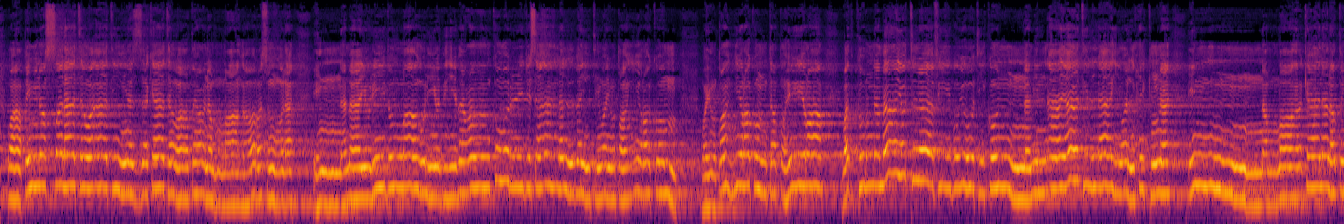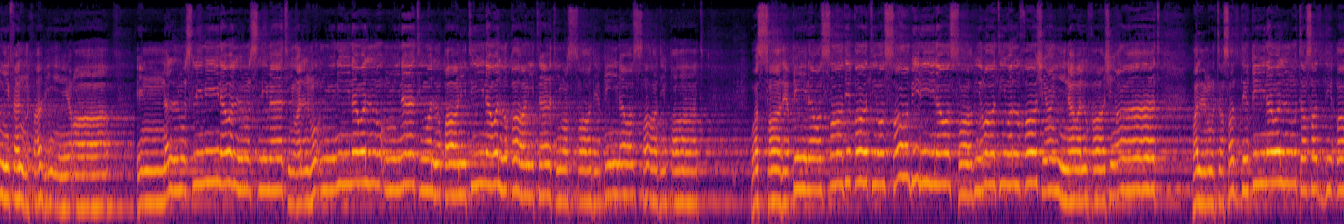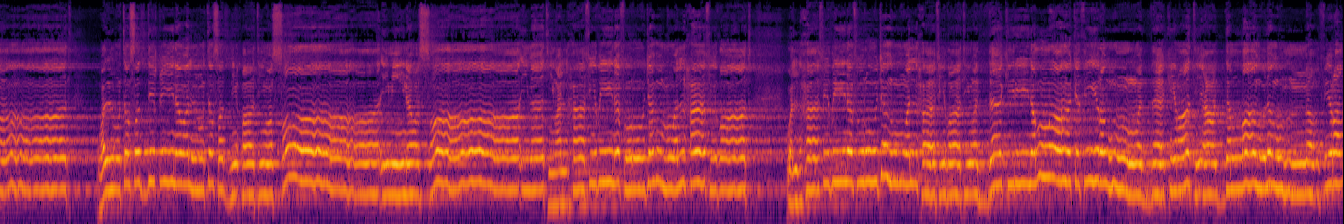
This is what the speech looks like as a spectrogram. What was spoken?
وأقمنا الصلاة وآتينا الزكاة وأطعنا الله ورسوله. إنما يريد الله ليذهب عنكم الرجس أهل البيت ويطهركم ويطهركم تطهيرا. واذكرن ما يتلى في بيوتكن من آيات الله والحكمة. إن الله كان لطيفا خبيرا. إن المسلمين والمسلمات والمؤمنين والمؤمنات والقانتين والقانتات والصادقين والصادقات والصادقين والصادقات والصابرين والصابرات والخاشعين والخاشعات والمتصدقين والمتصدقات والمتصدقين والمتصدقات والصائمين والصائمات والحافظين فروجهم والحافظات والحافظين فروجهم والحافظات والذاكرين الله كثيرا والذاكرات أعد الله لهم مغفرة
